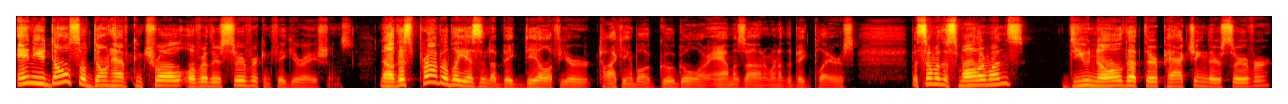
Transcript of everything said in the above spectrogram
And you also don't have control over their server configurations. Now, this probably isn't a big deal if you're talking about Google or Amazon or one of the big players. But some of the smaller ones, do you know that they're patching their server?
